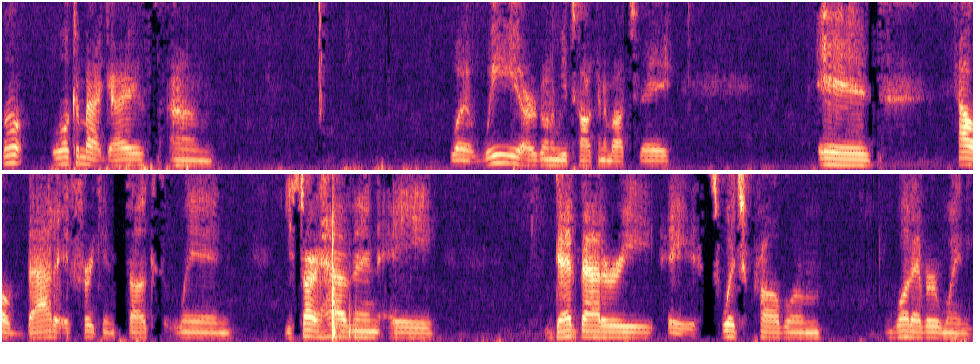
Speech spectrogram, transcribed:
Well, welcome back, guys. Um, what we are going to be talking about today is how bad it freaking sucks when you start having a dead battery, a switch problem, whatever, when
